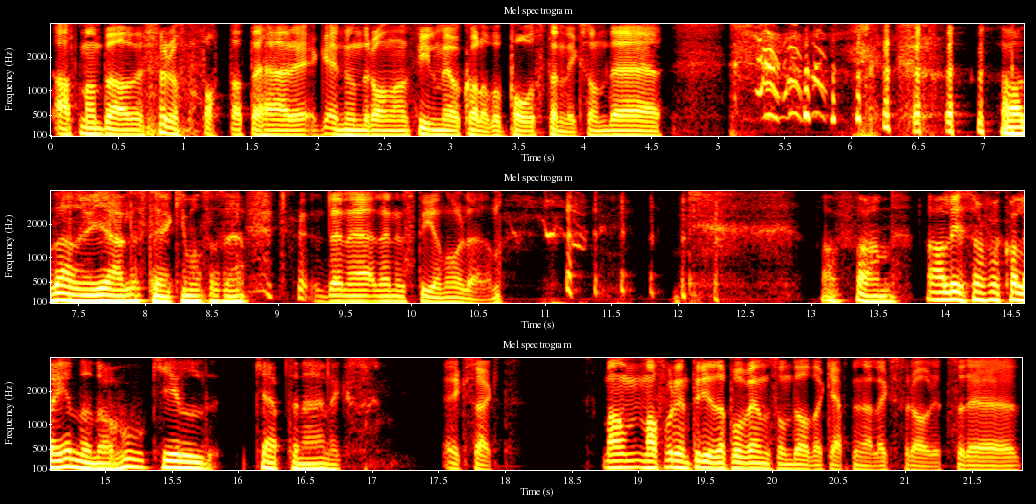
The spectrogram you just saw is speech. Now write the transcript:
allt man behöver för att fatta att det här är en underhållande film är att kolla på posten liksom. Det, Ja, den är jävligt stökig måste jag säga. den, är, den är stenhård där den. Ja, fan. Ja, lyssnarna får kolla in den då. Who killed Captain Alex? Exakt. Man, man får inte reda på vem som dödar Captain Alex för övrigt, så det,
